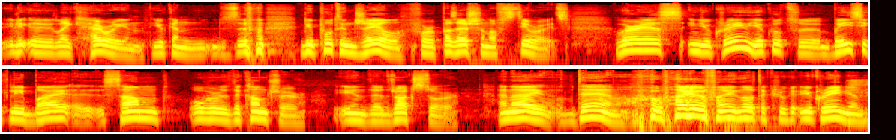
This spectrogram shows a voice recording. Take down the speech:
Ill- uh, like heroin, you can be put in jail for possession of steroids. Whereas in Ukraine, you could uh, basically buy some over the counter in the drugstore and I, damn, why am I not a Ukrainian?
